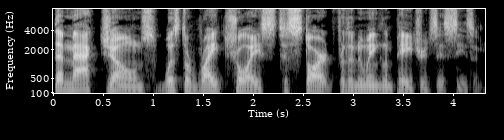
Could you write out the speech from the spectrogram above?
that Mac Jones was the right choice to start for the New England Patriots this season.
